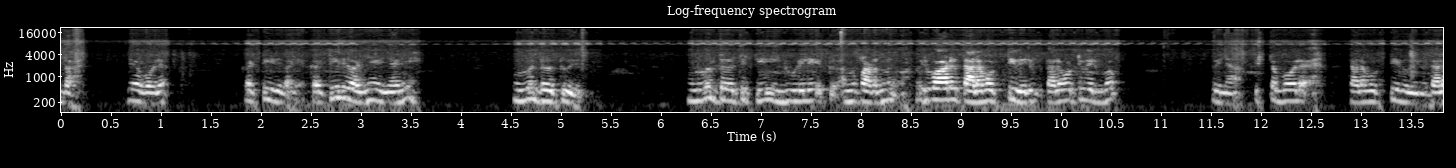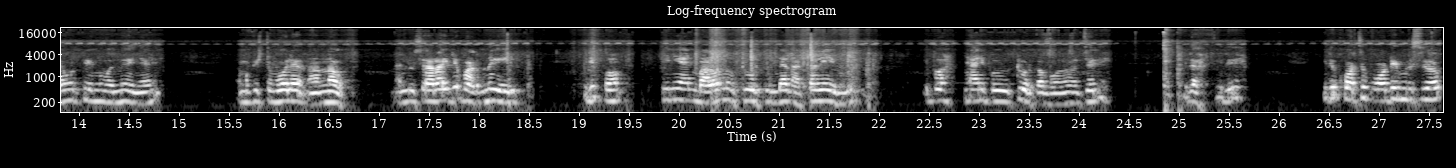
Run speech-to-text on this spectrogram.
എന്താ ഇതേപോലെ കട്ട് ചെയ്ത് കളയാം. കട്ട് കളഞ്ഞു കഴിഞ്ഞാൽ മുഴുവൻ തേർത്ത് വരും. മുഴുവൻ തേർത്തിട്ട് ഇതിന്റെ ഉള്ളിലേക്ക് അങ്ങ് പടന്ന് ഒരുപാട് തലപൊട്ടി വരും. തലപൊട്ടി വരുമ്പം പിന്നെ ഇഷ്ടംപോലെ തലപൊട്ടി അങ്ങ് വരും തലപൊട്ടി അങ്ങ് വന്നു കഴിഞ്ഞാൽ നമുക്ക് ഇഷ്ടംപോലെ നന്നാവും. നല്ല ഉഷാറായിട്ട് പടന്ന് കയറും. ഇതിപ്പം ഇനി ഞാൻ വളർന്ന് ഇട്ട് കൊടുത്തില്ല. നട്ടതേ ഉള്ളൂ. ഇപ്പോൾ ഞാനിപ്പോൾ ഇട്ട് കൊടുക്കാൻ പോകുന്നത് വെച്ചാൽ ഇതാ ഇത്. ഇത് കുറച്ച് പ്രോട്ടീൻ മിശ്രിതം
